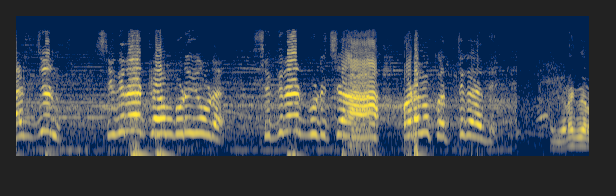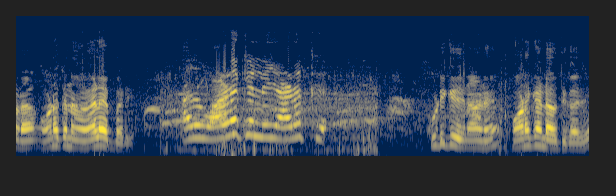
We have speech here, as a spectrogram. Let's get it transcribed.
அர்ஜுன் சிகரெட்லாம் பிடிக்க விட. சிகரெட் பிடிச்சா உடம்பு கொத்துக்காது. எனக்கு தானடா உனக்கு நான் வேலையை பாரு. அது உனக்கு இல்லை எனக்கு. குடிக்குது நான். உனக்கேண்டா ஒத்துக்காது.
